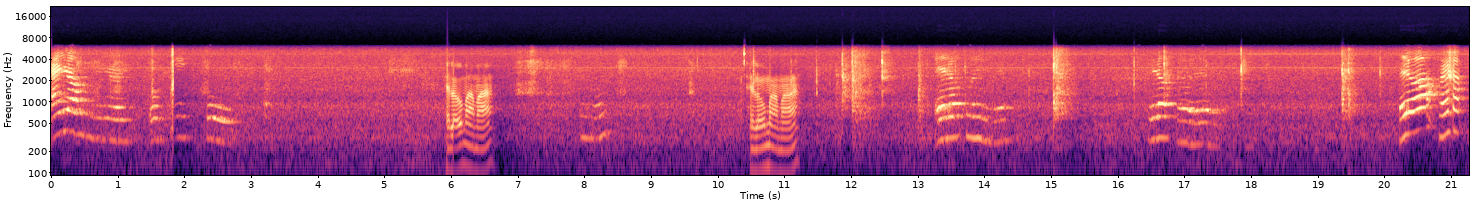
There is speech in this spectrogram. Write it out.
I love you, people. Hello, Mama. Hello? Hello, Mama. Hello? Hello? Hello?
